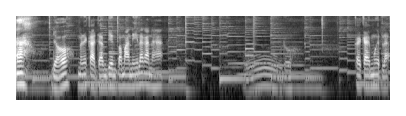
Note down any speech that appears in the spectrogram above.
อะเดี๋ยวบรรยากาศยามเย็นประมาณนี้แล้วกันนะฮะโอ้ดูใกล้ๆมืดแล้ว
